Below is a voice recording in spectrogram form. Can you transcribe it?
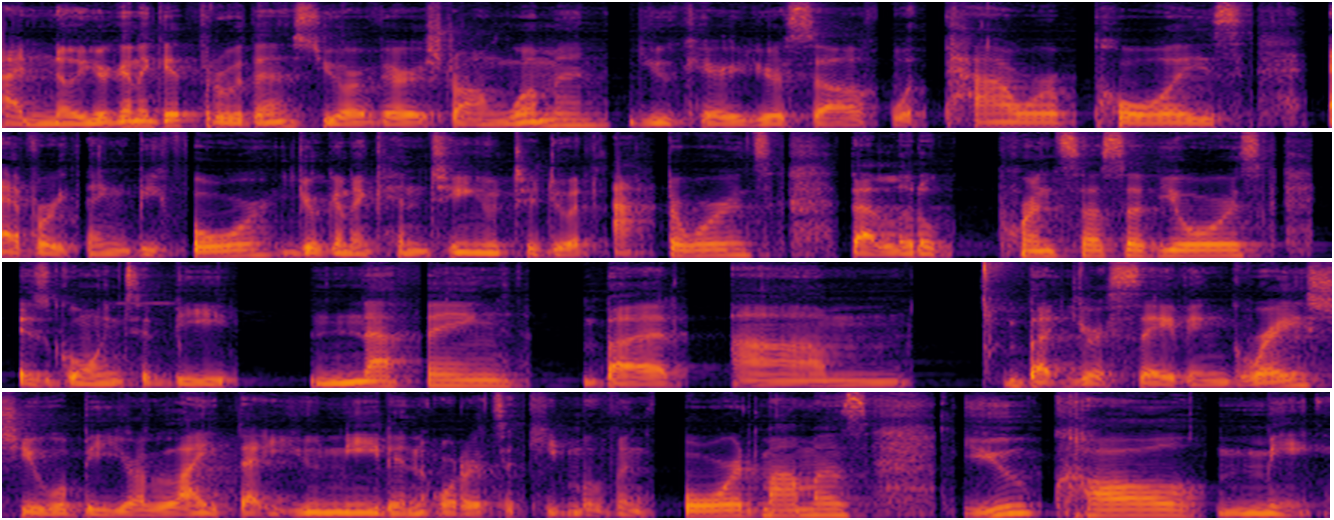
I know you're going to get through this. You're a very strong woman. You carried yourself with power, poise, everything before. You're going to continue to do it afterwards. That little princess of yours is going to be nothing but um but your saving grace. She will be your light that you need in order to keep moving forward, mamas. You call me.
